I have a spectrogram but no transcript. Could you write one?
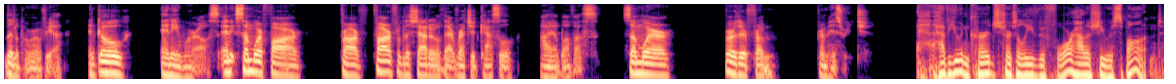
Little Barovia, and go anywhere else, and somewhere far, far, far from the shadow of that wretched castle high above us, somewhere further from from his reach. Have you encouraged her to leave before? How does she respond?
